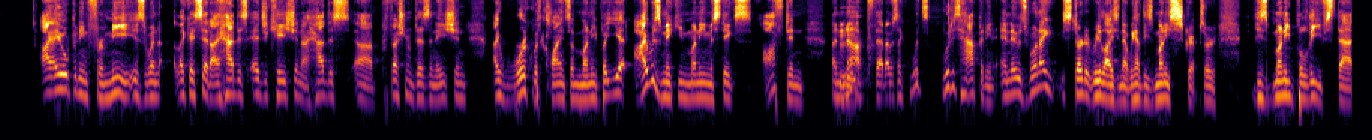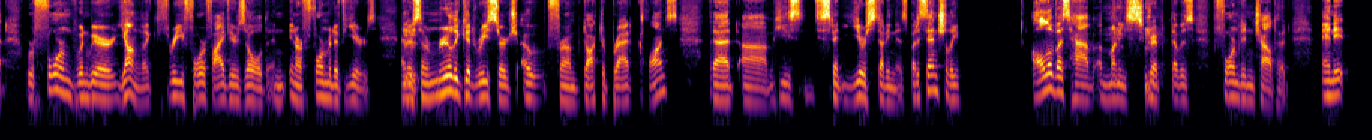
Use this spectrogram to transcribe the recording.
eye opening for me is when, like I said, I had this education, I had this uh, professional designation. I work with clients of money, but yet I was making money mistakes often. Enough mm-hmm. that I was like, what's what is happening? And it was when I started realizing that we have these money scripts or these money beliefs that were formed when we were young, like three, four, five years old, and in our formative years. And mm-hmm. there's some really good research out from Dr. Brad Klontz that um, he's spent years studying this. But essentially, all of us have a money script that was formed in childhood, and it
